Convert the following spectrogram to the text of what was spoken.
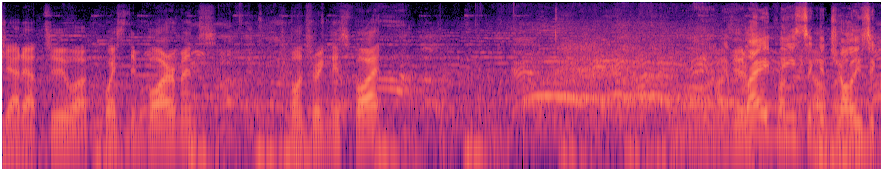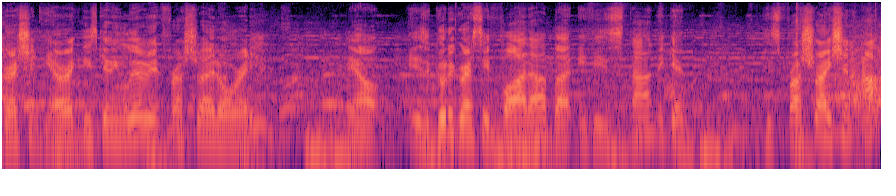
Shout out to uh, Quest Environments sponsoring this fight. The Blade needs to control his aggression here. I reckon he's getting a little bit frustrated already. Now, he's a good aggressive fighter, but if he's starting to get his frustration up,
